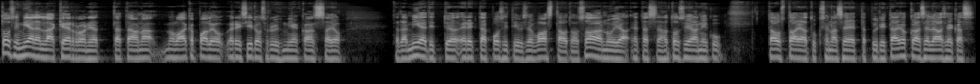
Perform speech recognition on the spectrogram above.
tosi mielellään kerron ja tätä on, me ollaan aika paljon eri sidosryhmien kanssa jo tätä mietitty ja erittäin positiivisen vastaanoton saanut ja, ja tässä on tosiaan niin kuin tausta-ajatuksena se, että pyritään jokaiselle asiakas,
